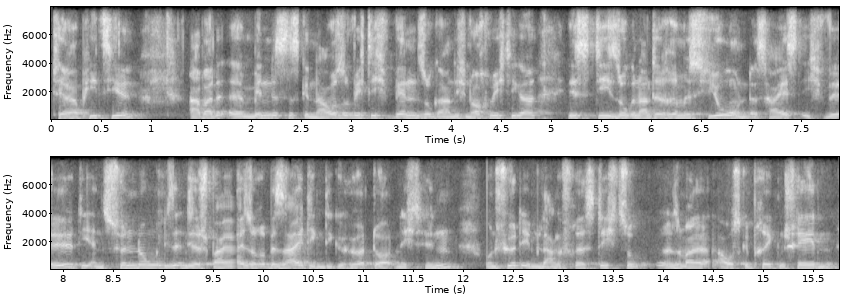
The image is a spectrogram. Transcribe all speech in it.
Therapieziel. Aber äh, mindestens genauso wichtig, wenn sogar nicht noch wichtiger, ist die sogenannte Remission. Das heißt, ich will die Entzündung in dieser Speiseröhre beseitigen. Die gehört dort nicht hin und führt eben langfristig zu also mal ausgeprägten Schäden.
